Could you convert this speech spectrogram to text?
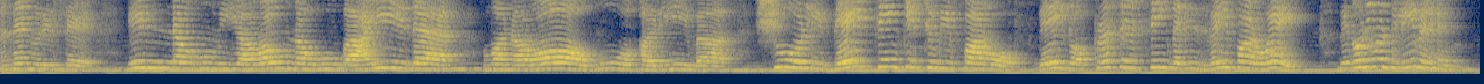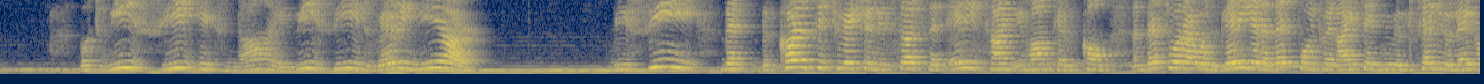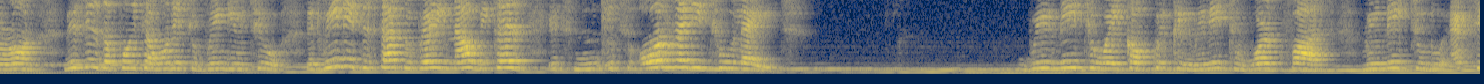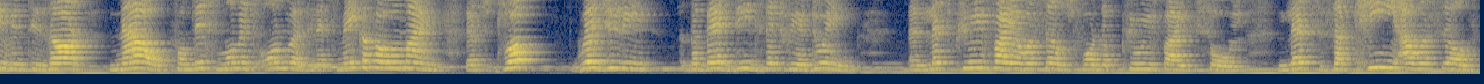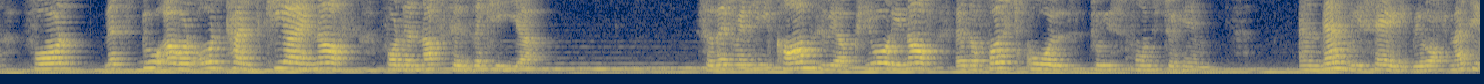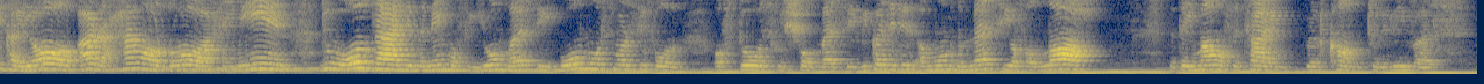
And then we say, إِنَّهُمْ يَرَوْنَهُ بَعِيدًا ونراه قريبا Surely they think it to be far off. They, the oppressors, think that it is very far away. They don't even believe in him. But we see it nigh. We see it very near. We see that the current situation is such that any time Imam can come. And that's what I was getting at at that point when I said we will tell you later on. This is the point I wanted to bring you to. That we need to start preparing now because it's, it's already too late. We need to wake up quickly. We need to work fast. We need to do active intizar now from this moment onwards. Let's make up our minds. Let's drop gradually the bad deeds that we are doing and let's purify ourselves for the purified soul. Let's zaki ourselves for let's do our own tazkiyah and nafs for the nafs zakiyah. So that when he comes, we are pure enough at the first call to respond to him. And then we say, بِرَحْمَتِكَ يَا أَرْحَمَ الرَّاحِمِينَ Do all that in the name of your mercy, O most merciful of those who show mercy. Because it is among the mercy of Allah that the Imam of the time will come to relieve us.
